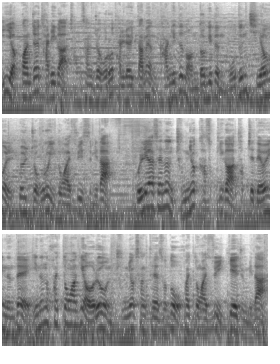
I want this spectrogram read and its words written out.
이 역관절 다리가 정상적으로 달려있다면 강이든 언덕이든 모든 지형을 효율적으로 이동할 수 있습니다. 골리앗에는 중력 가속기가 탑재되어 있는데 이는 활동하기 어려운 중력 상태에서도 활동할 수 있게 해줍니다.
